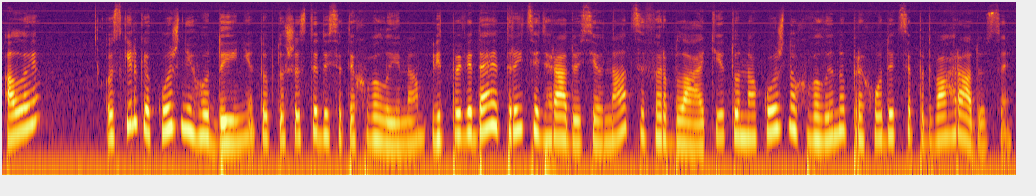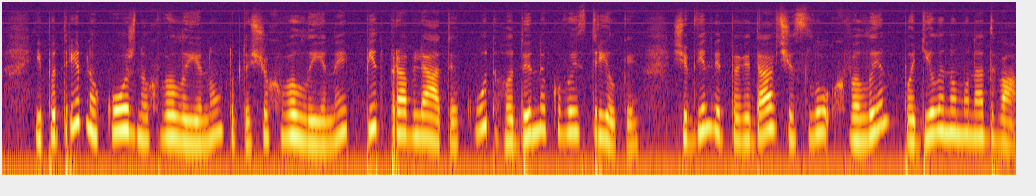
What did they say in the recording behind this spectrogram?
Але Оскільки кожній годині, тобто 60 хвилинам, відповідає 30 градусів на циферблаті, то на кожну хвилину приходиться по 2 градуси. І потрібно кожну хвилину, тобто щохвилини, підправляти кут годинникової стрілки, щоб він відповідав числу хвилин, поділеному на 2.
